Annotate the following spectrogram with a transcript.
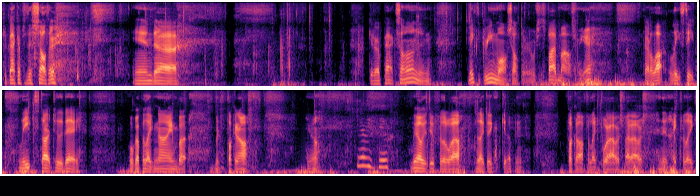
get back up to this shelter and uh, get our packs on and make the Green Wall shelter, which is five miles from here. Got a lot late state, late start to the day. Woke up at like nine, but been fucking off. You know, We always do. We always do for a little while. We like to get up and fuck off for like four hours, five hours, and then hike for like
